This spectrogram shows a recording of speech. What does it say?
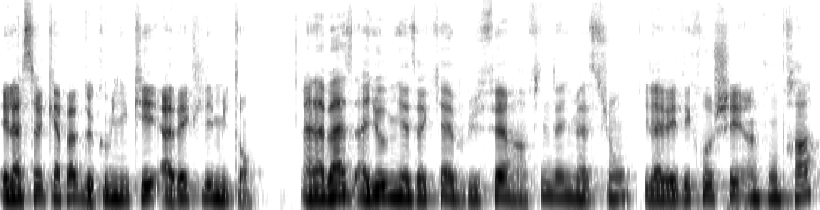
est la seule capable de communiquer avec les mutants. À la base, Hayao Miyazaki a voulu faire un film d'animation, il avait décroché un contrat,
